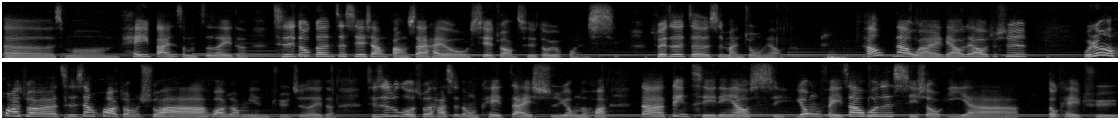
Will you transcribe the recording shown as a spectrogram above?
呃，什么黑斑什么之类的，其实都跟这些像防晒还有卸妆其实都有关系，所以这真的是蛮重要的。好，那我来聊聊，就是我认为化妆啊，其实像化妆刷啊、化妆棉具之类的，其实如果说它是那种可以再使用的话，那定期一定要洗，用肥皂或者是洗手液啊，都可以去，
